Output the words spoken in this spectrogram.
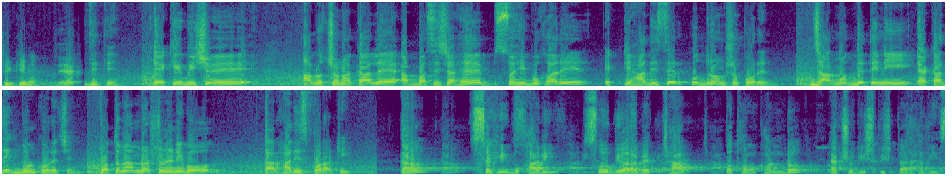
ঠিক কিনা? দিতে একই বিষয়ে আলোচনাকালে আব্বাসী সাহেব সহি বুখারির একটি হাদিসের ক্ষুদ্র অংশ পড়েন, যার মধ্যে তিনি একাধিক ভুল করেছেন। প্রথমে আমরা শুনে নিব তার হাদিস পড়াটি। কারণ সহি বুখারি সৌদি আরবের ছাপ প্রথম খণ্ড একশো বিশ পৃষ্ঠার হাদিস।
